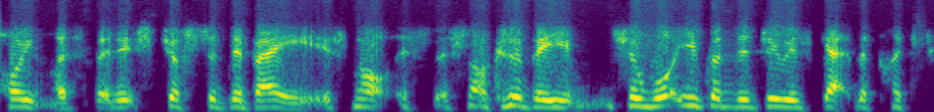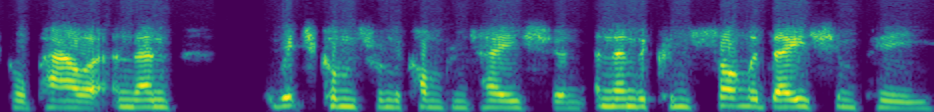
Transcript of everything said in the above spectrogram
pointless, but it's just a debate. It's not. It's, it's not going to be. So what you've got to do is get the political power, and then which comes from the confrontation, and then the consolidation piece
